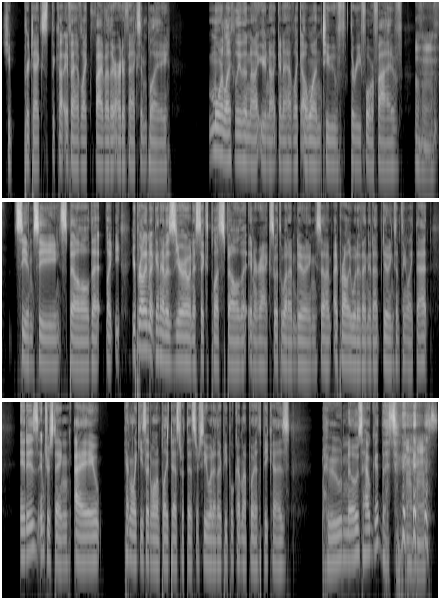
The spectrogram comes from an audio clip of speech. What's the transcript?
she protects the co- if I have like five other artifacts in play. More likely than not, you're not gonna have like a one, two, three, four, five hmm CMC spell that like you're probably not gonna have a zero and a six plus spell that interacts with what I'm doing. So I, I probably would have ended up doing something like that. It is interesting. I kind of like you said want to play test with this or see what other people come up with because who knows how good this Mhm. is.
